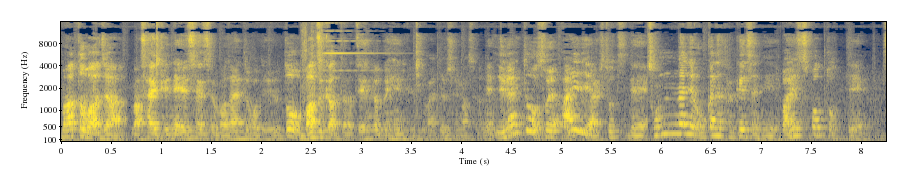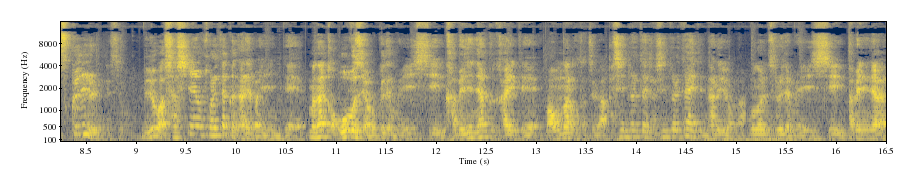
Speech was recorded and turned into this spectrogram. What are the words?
まあ、あとはじゃあ、まあ、最近ね SNS の話題のところで言うとまずかったら全額返金とかやってる人いますよね。意外とそういうアイデア一つでそんなにお金かけずに映えスポットって作れるんですよ。要は写真を撮りたくなればいいんで、まあ、なんかオブジェを置くでもいいし壁に何か描いて、まあ、女の子たちが写真撮りたい写真真撮りたいってなるようなものにするでもいいし壁にラ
